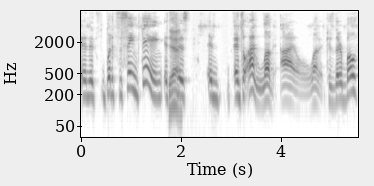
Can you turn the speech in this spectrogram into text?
and it's but it's the same thing. It's Yeah. just and and so I love it. I love it because they're both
